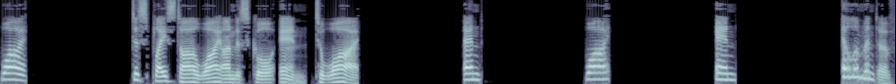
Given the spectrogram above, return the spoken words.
Y. Display style y underscore n to y. And y. N. Element of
